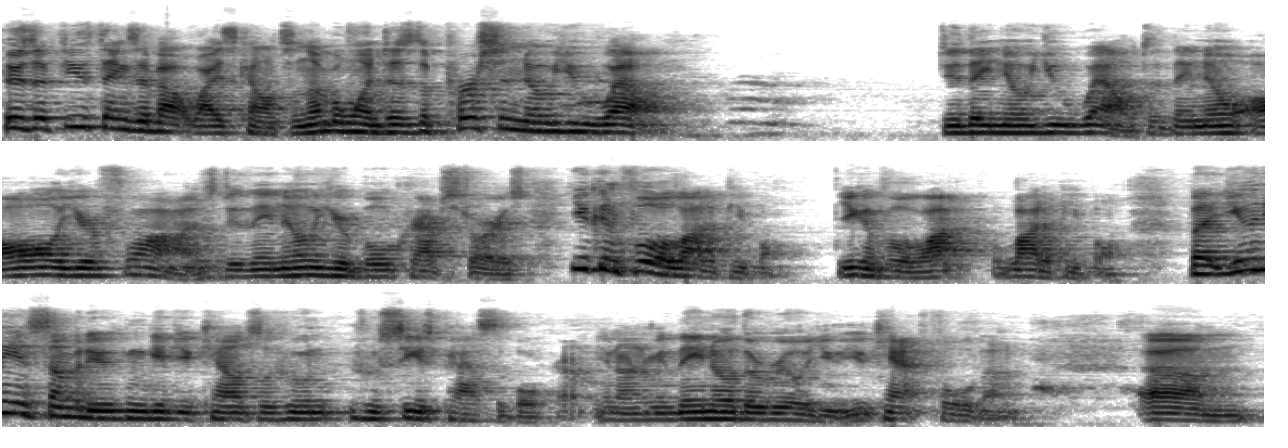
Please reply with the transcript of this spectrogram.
there's a few things about wise counsel. Number one, does the person know you well? Do they know you well? Do they know all your flaws? Do they know your bullcrap stories? You can fool a lot of people. You can fool a lot, a lot of people. But you need somebody who can give you counsel who, who sees past the bullcrap. You know what I mean? They know the real you. You can't fool them. Um,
